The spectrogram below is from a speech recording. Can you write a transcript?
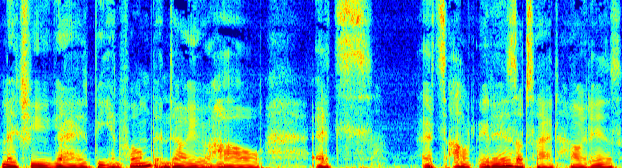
let you guys be informed and tell you how it's it's out it is outside how it is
